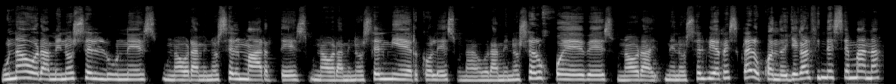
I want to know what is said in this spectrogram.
una hora menos el lunes, una hora menos el martes, una hora menos el miércoles, una hora menos el jueves, una hora menos el viernes. Claro, cuando llega el fin de semana,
